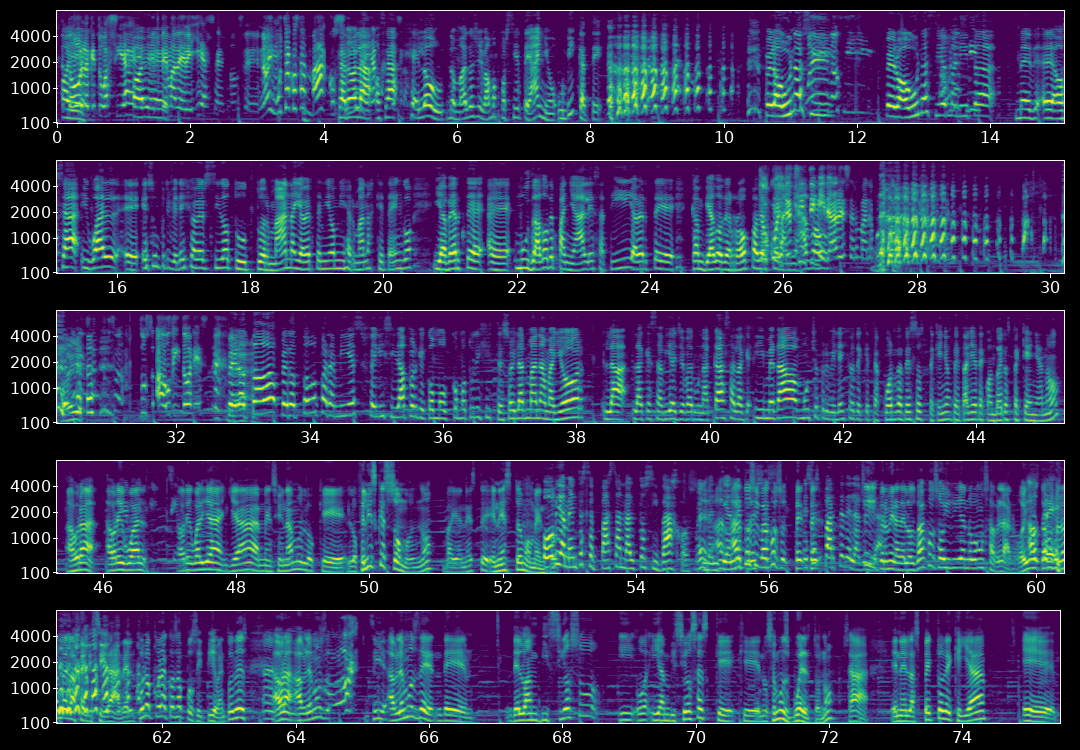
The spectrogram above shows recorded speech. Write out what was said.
todo lo que tú hacías en el tema de belleza, entonces, no, y muchas cosas más. Carola, o sea, hello, nomás los llevamos por siete años, ubícate. pero aún así, bueno, sí. pero aún así, hermanita, eh, o sea, igual eh, es un privilegio haber sido tu, hermana y haber tenido mis hermanas que tengo y haberte eh, mudado de pañales a ti, haberte cambiado de ropa, haberte no bañado. intimidades, hermana, por favor. Tus, auditores. Pero todo, pero todo para mí es felicidad porque como, como tú dijiste, soy la hermana mayor, la, la, que sabía llevar una casa, la que, y me da mucho privilegio de que te acuerdas de esos pequeños detalles de cuando eras pequeña, ¿no? Ahora, ahora igual, ahora igual ya, ya mencionamos lo que, lo feliz que somos, ¿no? Vaya, en este, en este momento. Obviamente se pasan altos y bajos, ¿me entiendes? Altos y bajos. Eso es, parte de la vida. Sí, pero mira, de los bajos hoy día no vamos a hablar. Hoy estamos hablando de la felicidad, de pura, pura cosa positiva. Entonces, ahora hablemos, sí, hablemos de de lo ambicioso y, ambiciosas que, nos hemos vuelto, ¿no? O sea, en el aspecto de que ya eh,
